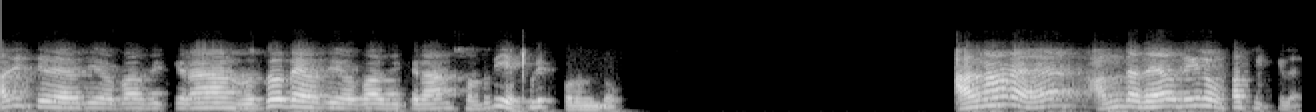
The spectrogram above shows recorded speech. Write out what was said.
ஆதித்ய தேவதையை உபாசிக்கிறான் ருத்ர தேவதையை உபாசிக்கிறான் சொல்றது எப்படி பொருந்தும்? அதனால அந்த தேவதையில உபாசிக்கல.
